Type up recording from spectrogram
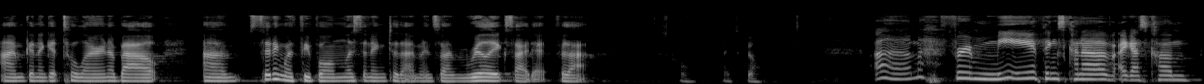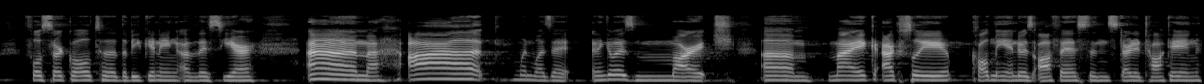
I'm going to get to learn about um, sitting with people and listening to them. And so I'm really excited for that. That's cool. Thanks, Gil. Um, for me, things kind of, I guess, come full circle to the beginning of this year. Um, uh, when was it? I think it was March. Um, Mike actually called me into his office and started talking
